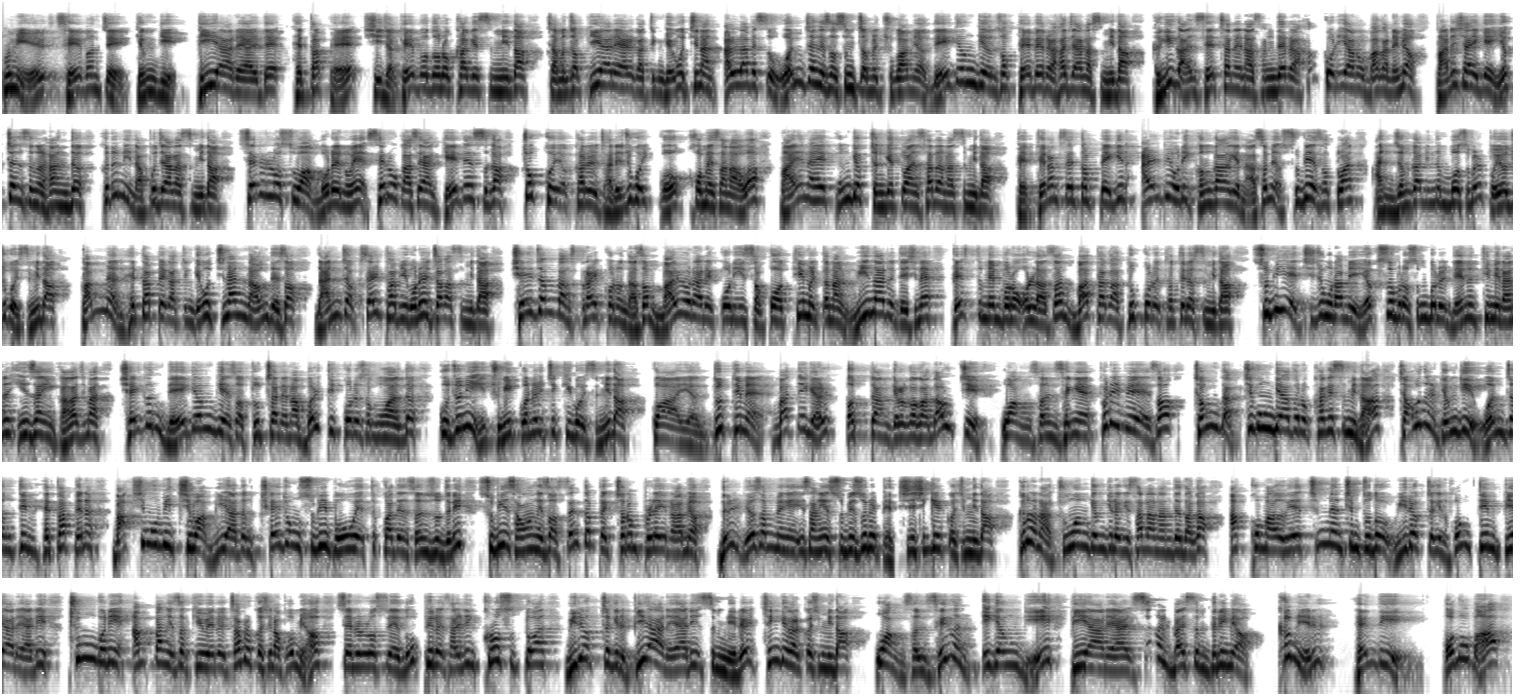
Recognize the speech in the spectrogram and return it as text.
금일 세 번째 경기 비아레알 대 헤타페 시작해 보도록 하겠습니다. 자 먼저 비아레알 같은 경우 지난 알라베스 원정에서 승점을 추가하며 4경기 연속 패배를 하지 않았습니다. 그 기간 3차례나 상대를 한 골 이하로 막아내며 바르샤에게 역전승을 하는 등 흐름이 나쁘지 않았습니다. 세를로스와 모레노의 새로 가세한 게데스가 조커 역할을 잘해주고 있고 코메사나와 바에나의 공격 전개 또한 살아났습니다. 베테랑 센터백인 알비올이 건강하게 나서며 수비에서 또한 안정감 있는 모습을 보여주고 있습니다. 반면 헤타페 같은 경우 지난 라운드에서 난적 셀타비고를 잡았습니다. 최전방 스트라이커로 나선 마요랄의 골이 있었고 팀을 떠난 위나르 대신에 베스트 멤버로 올라선 마타가 두 골을 터뜨렸습니다. 수비에 치중을 하며 역습으로 승부를 내는 팀이라는 인상이 강하지만 최근 4경기에서 두 차례나 멀티골을 성공하는 등 꾸준히 중위권을 지키고 있습니다. 과연 두 팀의 맞대결 어떠한 결과가 나올지 왕 선생의 프리뷰에서 정답 지 공개하도록 하겠습니다. 자 오늘 경기 원정팀 헤타페는 막시모비치와 미아 등 최종 수비 보호에 특화된 선수들이 수비 상황에서 센터백처럼 플레이를 하며 늘 6명의 이상의 수비수를 배치시킬 것입니다. 그러나 중원 경기력이 살아난 데다가 아코마의의 측면 침투도 위력적인 홈팀 비아레알이 충분히 안방에서 기회를 잡을 것이라 보며 세를로스의 높이를 살린 크로스 또한 위력적인 비아레알이 승리를 챙겨갈 것입니다. 왕 선생은 이 경기 비아레알 승을 말씀드리며 금일 헨디 오노바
